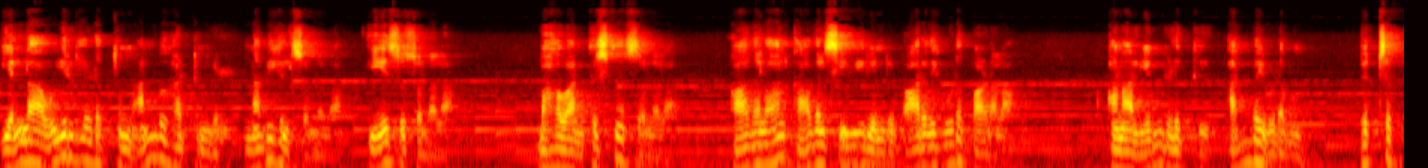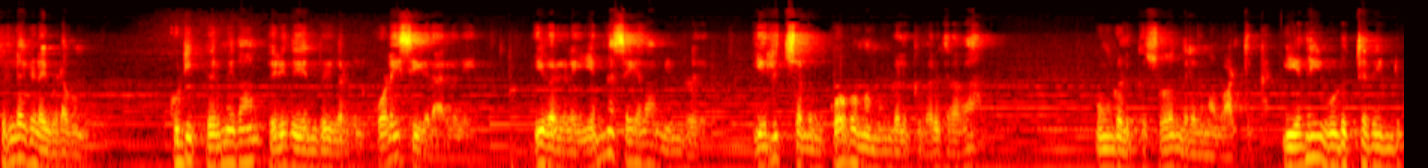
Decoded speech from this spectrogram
எல்லா உயிர்களிடத்தும் அன்பு காட்டுங்கள் நபிகள் சொல்லலாம் இயேசு சொல்லலாம் பகவான் கிருஷ்ணர் சொல்லலாம். ஆதலால் காதல் செய்வீர் என்று பாரதி கூட பாடலாம். ஆனால் எங்களுக்கு அன்பை விடவும் பெற்ற பிள்ளைகளை விடவும் குடி பெருமைதான் பெரிது என்று இவர்கள் கொலை செய்கிறார்களே. இவர்களை என்ன செய்யலாம் என்று எரிச்சலும் கோபமும் உங்களுக்கு வருகிறதா? உங்களுக்கு சுதந்திர தின வாழ்த்துக்கள். எதை உடுத்த வேண்டும்?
